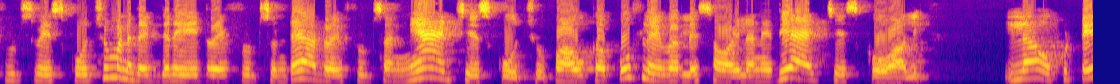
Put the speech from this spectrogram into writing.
ఫ్రూట్స్ వేసుకోవచ్చు మన దగ్గర ఏ డ్రై ఫ్రూట్స్ ఉంటే ఆ డ్రై ఫ్రూట్స్ అన్ని యాడ్ చేసుకోవచ్చు. పావు కప్పు ఫ్లేవర్లెస్ ఆయిల్ అనేది యాడ్ చేసుకోవాలి. ఇలా ఒకటే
